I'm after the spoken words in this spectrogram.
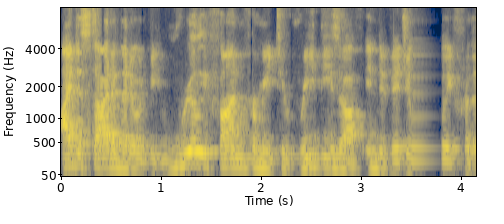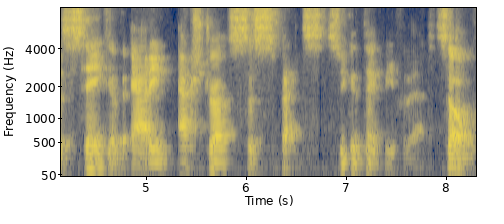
I decided that it would be really fun for me to read these off individually for the sake of adding extra suspense. So you can thank me for that. So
